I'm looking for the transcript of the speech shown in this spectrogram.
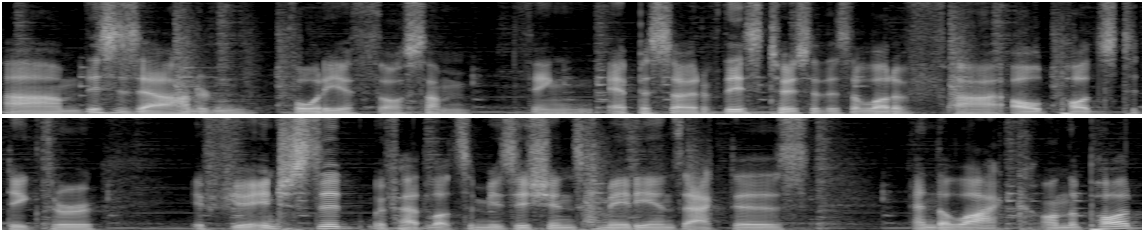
Um, this is our 140th or something episode of this too, so there's a lot of uh, old pods to dig through. If you're interested, we've had lots of musicians, comedians, actors, and the like on the pod.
